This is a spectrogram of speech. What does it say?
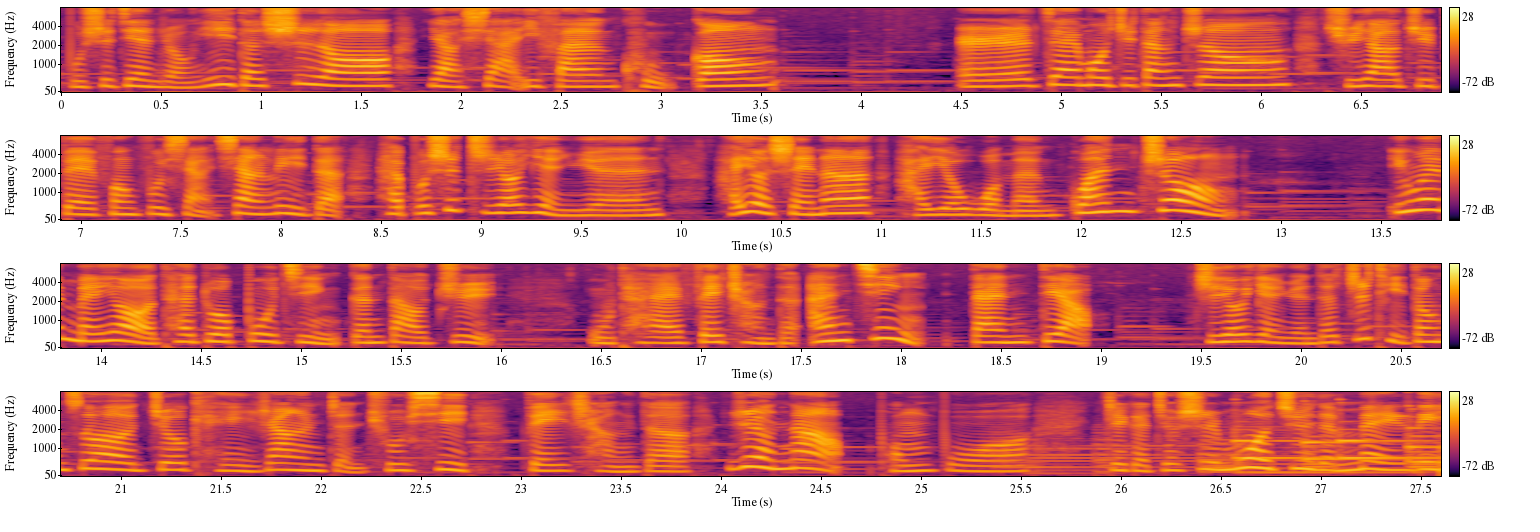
不是件容易的事哦，要下一番苦功。而在默剧当中，需要具备丰富想象力的，还不是只有演员，还有谁呢？还有我们观众。因为没有太多布景跟道具，舞台非常的安静单调。只有演员的肢体动作就可以让整出戏非常的热闹蓬勃，这个就是默剧的魅力。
